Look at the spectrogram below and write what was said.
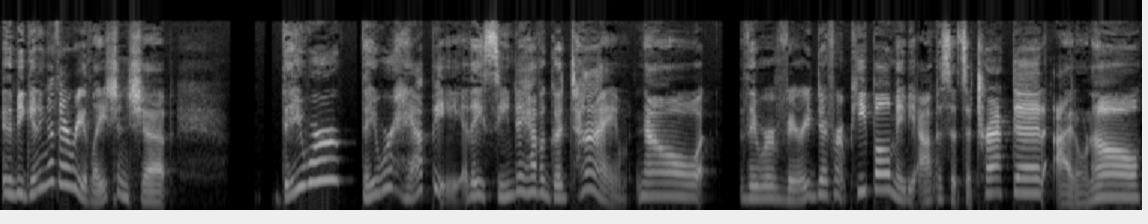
in the beginning of their relationship, they were they were happy. They seemed to have a good time. Now, they were very different people, maybe opposites attracted, I don't know.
